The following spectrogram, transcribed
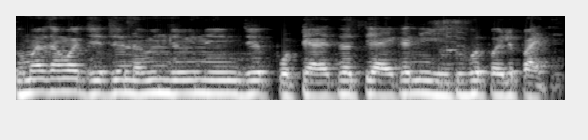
तुम्हाला सांगा जे जे नवीन नवीन जे पोट्टे आहेत तर ते ऐकानी यूट्यूबवर पहिले पाहिजे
